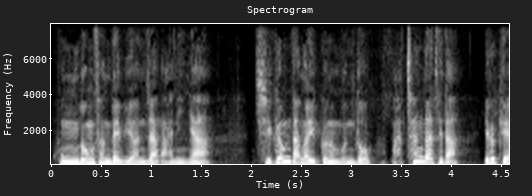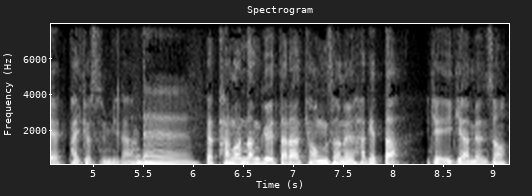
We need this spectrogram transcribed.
공동선대위원장 아니냐? 지금 당을 이끄는 분도 마찬가지다. 이렇게 밝혔습니다. 네. 그러니까 당원 당규에 따라 경선을 하겠다. 이렇게 얘기하면서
